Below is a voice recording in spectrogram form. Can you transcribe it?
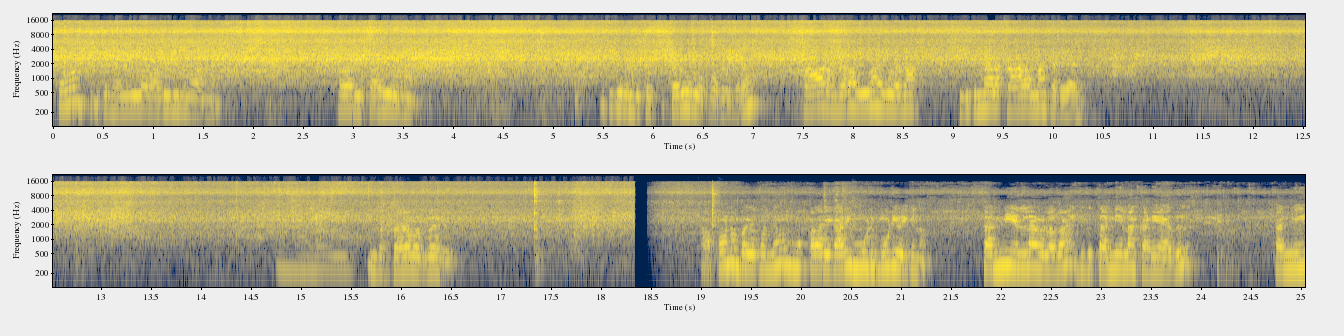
இப்போ இது நல்லா வதங்கி வரணும் கறி கறி விடணும். இதுக்கு ரெண்டு கொத்து கருவேப்பிலை போட்டுருக்குறேன். காரம் கரம் எல்லாம் இவ்வளோ தான் இதுக்கு மேலே காரம்லாம் கிடையாது. இந்த ஃப்ளேவர் தான் இது. அப்போ நம்ம இதை கொஞ்சம் கலரி கறி மூடி மூடி வைக்கணும். தண்ணி எல்லாம் இவ்வளோ தான் இதுக்கு தண்ணியெல்லாம் கிடையாது. தண்ணி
